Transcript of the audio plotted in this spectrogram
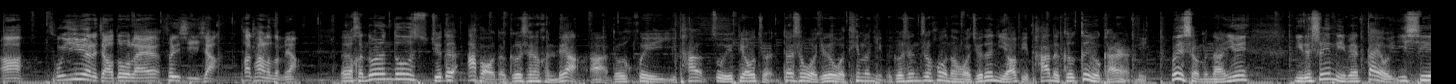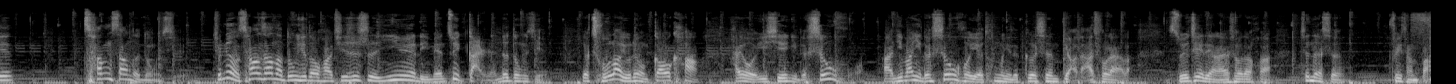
啊，从音乐的角度来分析一下，他唱的怎么样？呃，很多人都觉得阿宝的歌声很亮啊，都会以他作为标准。但是我觉得我听了你的歌声之后呢，我觉得你要比他的歌更有感染力。为什么呢？因为你的声音里面带有一些沧桑的东西，就那种沧桑的东西的话，其实是音乐里面最感人的东西。要除了有那种高亢，还有一些你的生活啊，你把你的生活也通过你的歌声表达出来了。所以这点来说的话，真的是非常棒。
